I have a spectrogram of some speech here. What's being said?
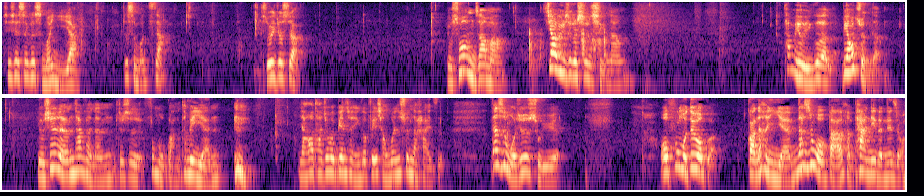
谢谢这个什么姨呀？这什么字啊？所以就是，有时候你知道吗？教育这个事情呢，他没有一个标准的。有些人他可能就是父母管的特别严，然后他就会变成一个非常温顺的孩子。但是我就是属于，我父母对我管管的很严，但是我反而很叛逆的那种。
